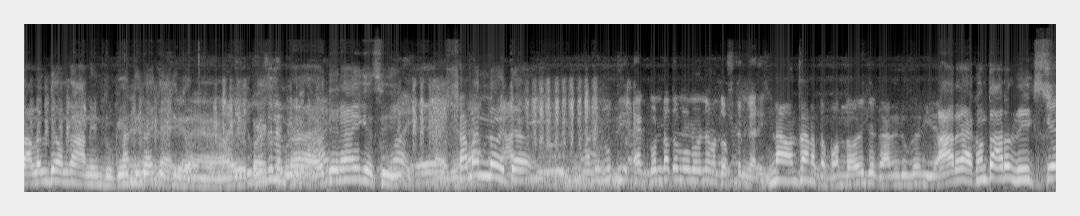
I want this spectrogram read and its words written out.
টানেল দিয়ে আমাকে হানি ঢুকে এদিন আগে গেছি তো হ্যাঁ আগে গেছি সামান্য এটা মানে এক ঘণ্টা তো মনে হয় না দশ টন গাড়ি না জানা তো বন্ধ হয়েছে গাড়ি ঢুকে ইয়ে। এখন তো আরও রিক্স কে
